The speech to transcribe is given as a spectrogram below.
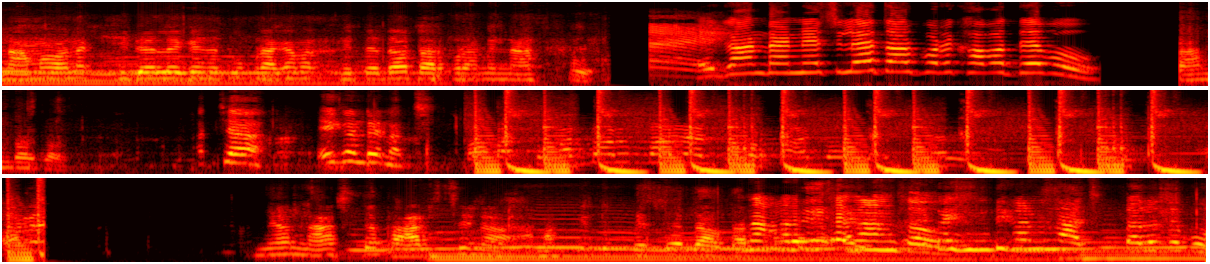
না আমার অনেক খিদে লেগেছে তোমরা আগে আমার খেতে দাও তারপর আমি নাচবো। এই গানটা নেছিলে তারপরে খাবার দেবো। গান বাজাও। আচ্ছা এই গানটা নাচ। আর নাচতে পারছি না আমাকে খেতে দাও না হিন্দি গান নাচ তাহলে দেবো।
